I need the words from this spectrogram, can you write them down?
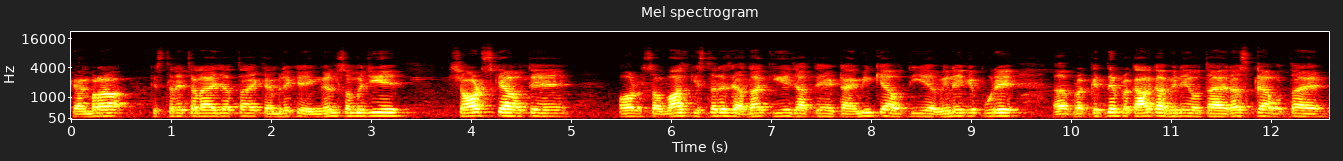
कैमरा किस तरह चलाया जाता है, कैमरे के एंगल समझिए, शॉट्स क्या होते हैं और संवाद किस तरह से अदा किए जाते हैं, टाइमिंग क्या होती है, अभिनय के पूरे कितने प्रकार का अभिनय होता है, रस क्या होता है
